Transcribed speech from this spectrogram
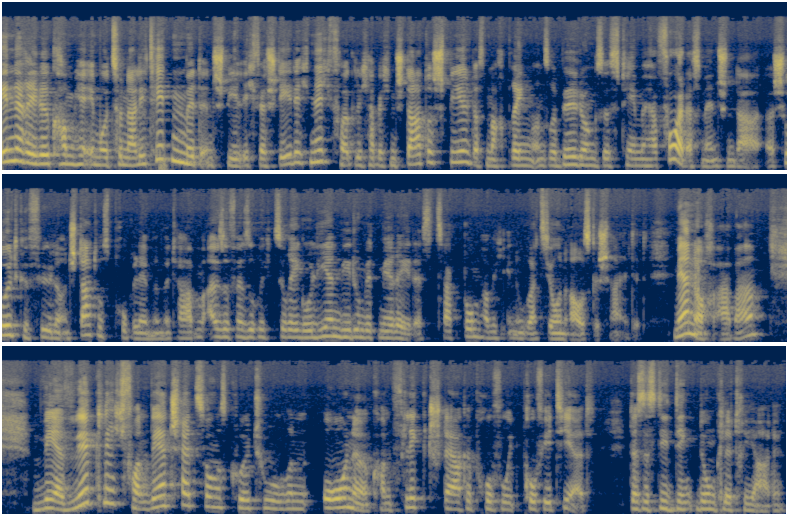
in der Regel kommen hier Emotionalitäten mit ins Spiel. Ich verstehe dich nicht, folglich habe ich ein Statusspiel. Das macht, bringen unsere Bildungssysteme hervor, dass Menschen da äh, Schuldgefühle und Statusprobleme mit haben. Also versuche ich zu regulieren, wie du mit mir redest. Zack, bumm, habe ich Innovation rausgeschaltet. Mehr noch aber, wer wirklich von Wertschätzungskulturen ohne Konfliktstärke profitiert, das ist die dunkle Triade.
